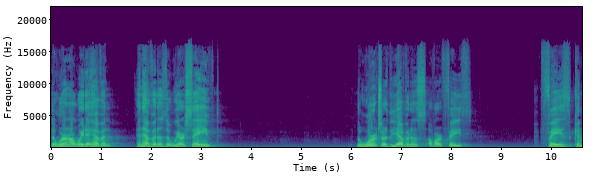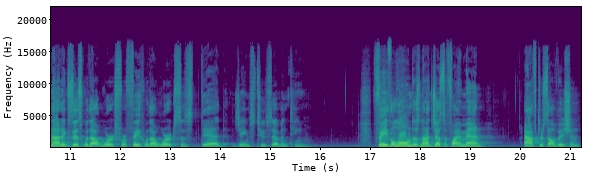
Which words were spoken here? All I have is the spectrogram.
that we're on our way to heaven and evidence that we are saved. The works are the evidence of our faith. Faith cannot exist without works, for faith without works is dead. James 2:17. Faith alone does not justify a man after salvation,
